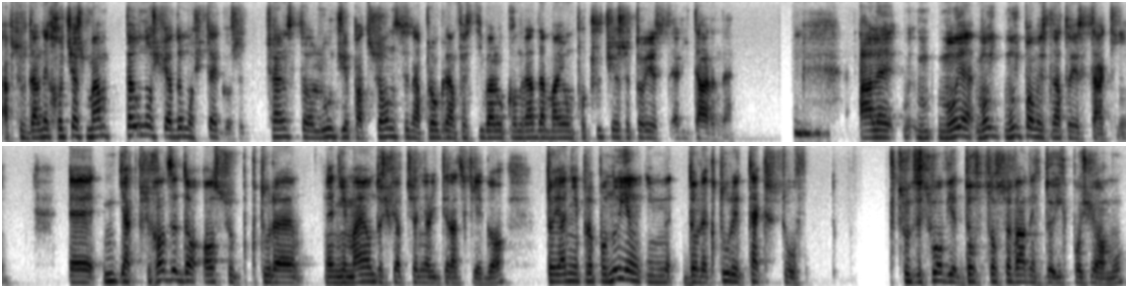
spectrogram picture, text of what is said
absurdalne, chociaż mam pełną świadomość tego, że często ludzie patrzący na program Festiwalu Konrada mają poczucie, że to jest elitarne. Ale moja, mój, mój pomysł na to jest taki. E, jak przychodzę do osób, które nie mają doświadczenia literackiego, to ja nie proponuję im do lektury tekstów w cudzysłowie dostosowanych do ich poziomu,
